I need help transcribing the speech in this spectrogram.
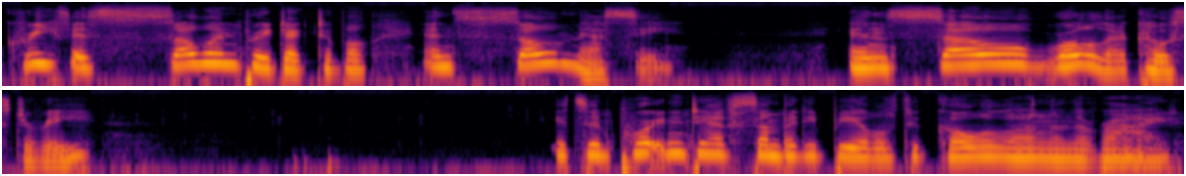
Grief is so unpredictable and so messy and so roller coastery. It's important to have somebody be able to go along on the ride,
